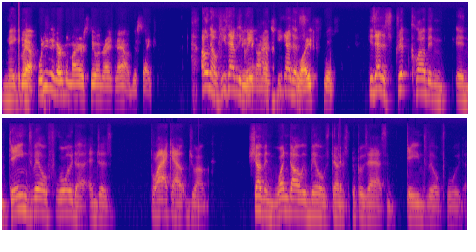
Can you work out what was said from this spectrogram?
make. My- yeah. What do you think Urban Meyer's doing right now? Just like. Oh no, he's having a great time. He's had a life with. He's at a strip club in in Gainesville, Florida, and just blackout drunk, shoving one dollar bills down a stripper's ass in Gainesville, Florida.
